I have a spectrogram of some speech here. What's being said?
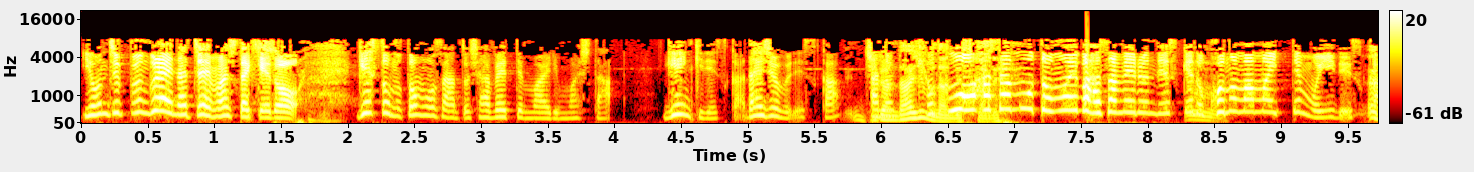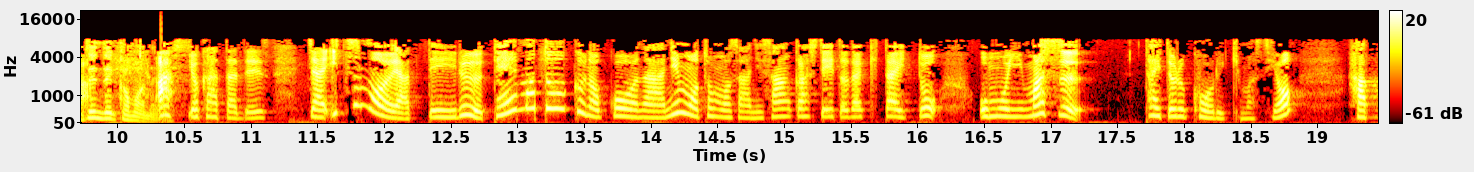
40分くらいになっちゃいましたけど、ゲストのともさんと喋ってまいりました。元気ですか？大丈夫ですか？時間あの大丈夫なんですかね？曲を挟もうと思えば挟めるんですけど、うんこのまま行ってもいいですか？あ全然構わないです。、あよかったです。じゃあ、いつもやっているテーマトークのコーナーにもともさんに参加していただきたいと思います。タイトルコールいきますよ。ハッピー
